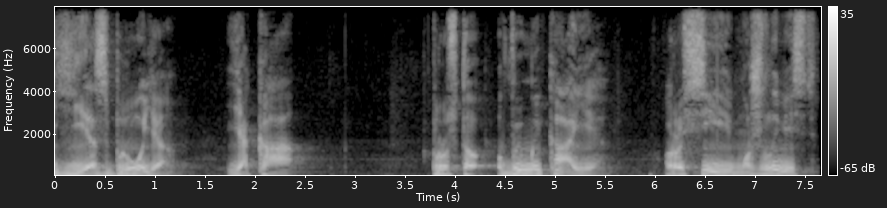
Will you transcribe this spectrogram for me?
Є зброя, яка просто вимикає Росії можливість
